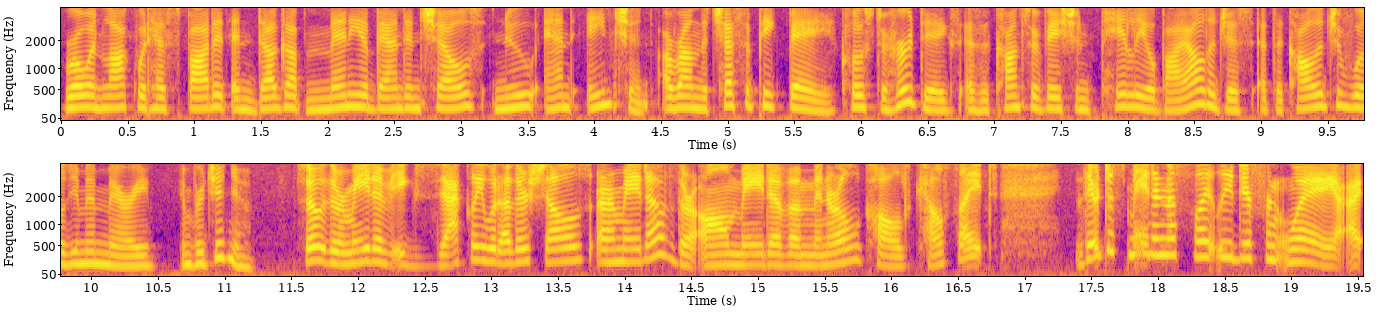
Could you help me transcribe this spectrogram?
Rowan Lockwood has spotted and dug up many abandoned shells, new and ancient, around the Chesapeake Bay, close to her digs as a conservation paleobiologist at the College of William and Mary in Virginia. So they're made of exactly what other shells are made of. They're all made of a mineral called calcite. They're just made in a slightly different way. I,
